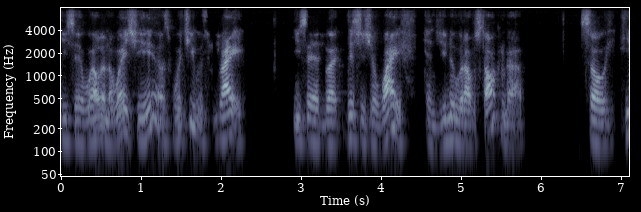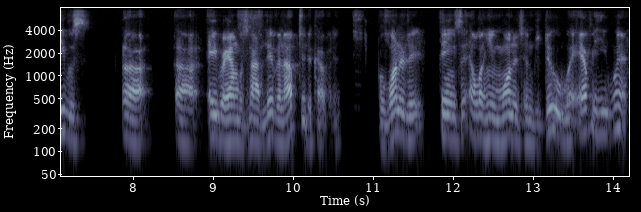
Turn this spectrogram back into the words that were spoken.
He said, Well, in a way she is, which he was right. He said, But this is your wife, and you knew what I was talking about. So he was uh, uh, Abraham was not living up to the covenant. But one of the things that Elohim wanted him to do wherever he went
